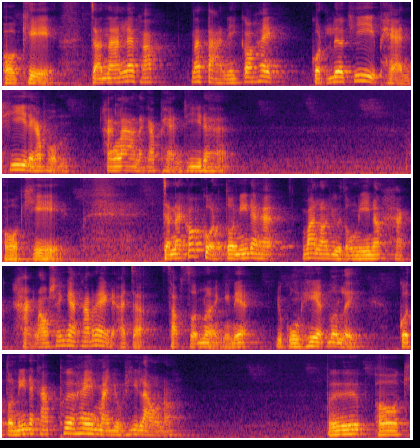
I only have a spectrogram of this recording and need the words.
โอเค จากนั้นแล้วครับหน้าต่างนี้ก็ให้กดเลือกที่แผนที่นะครับผมข้างล่างนะครับ แผนที่นะฮะโอเค จากนั้นก็กดตัวนี้นะฮะ ว่าเราอยู่ตรงนี้เนาะหากหากเราใช้งานครั้งแรกเนี่ยอาจจะสับสนหน่อยอย่างเนี้ยอยู่กรุงเทพนู่นเลย กดตัวนี้นะครับเพื่อให้มาอยู่ที่เราเนาะปึ๊บโอเค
